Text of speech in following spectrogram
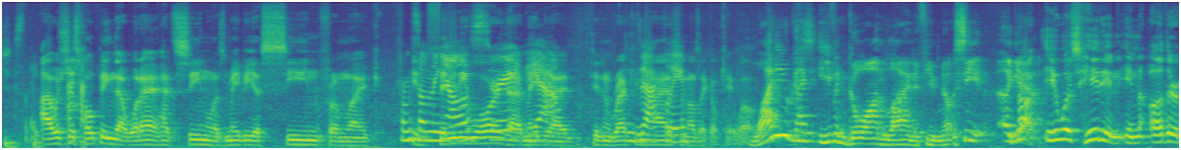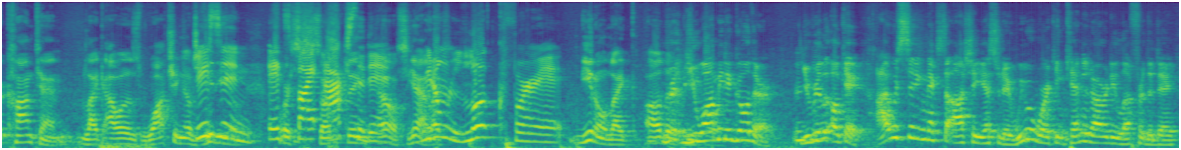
just like I was just had- hoping that what I had seen was maybe a scene from like From something Infinity else, War right? that maybe Yeah. I didn't recognize, Exactly. and I was like, okay, well, Why do you guys even go online if you know? See, again, No, it was hidden in other content. Like I was watching a Jason, video it's by accident. Else. Yeah, we like, don't look for it. You know, like other. you want me to go there? Mm-hmm. You really okay? I was sitting next to Asha yesterday. We were working. Ken had already left for the day.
